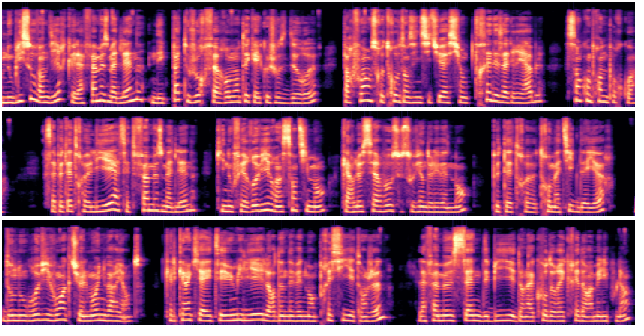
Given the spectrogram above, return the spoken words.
On oublie souvent de dire que la fameuse Madeleine n'est pas toujours faire remonter quelque chose d'heureux. Parfois, on se retrouve dans une situation très désagréable sans comprendre pourquoi. Ça peut être lié à cette fameuse Madeleine qui nous fait revivre un sentiment, car le cerveau se souvient de l'événement, peut-être traumatique d'ailleurs, dont nous revivons actuellement une variante. Quelqu'un qui a été humilié lors d'un événement précis étant jeune, la fameuse scène des billes dans la cour de récré dans Amélie Poulain,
